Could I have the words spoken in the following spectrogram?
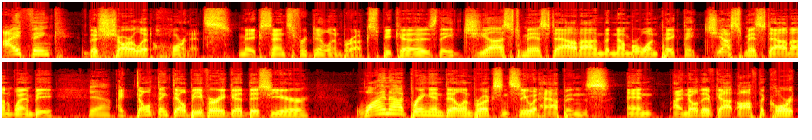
I think the Charlotte Hornets make sense for Dillon Brooks because they just missed out on the number one pick. They just missed out on Wemby. Yeah. I don't think they'll be very good this year. Why not bring in Dillon Brooks and see what happens? And I know they've got off the court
